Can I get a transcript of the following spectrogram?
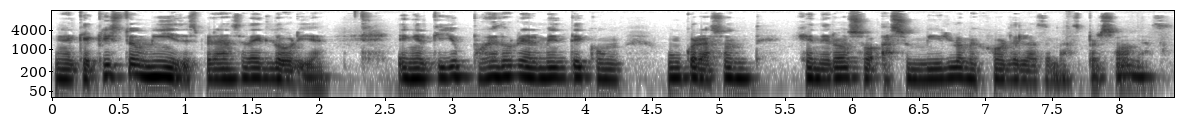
en el que Cristo en mí es de esperanza de gloria, en el que yo puedo realmente con un corazón generoso asumir lo mejor de las demás personas?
